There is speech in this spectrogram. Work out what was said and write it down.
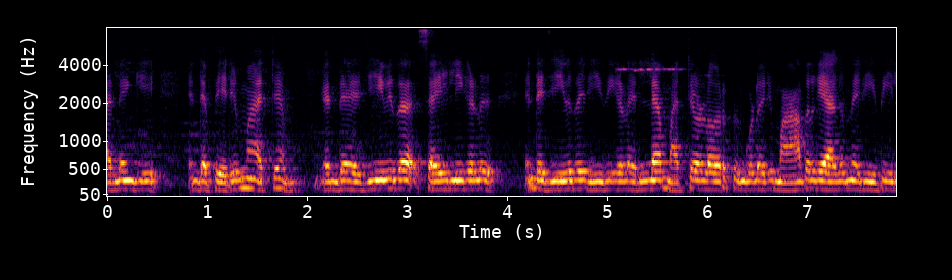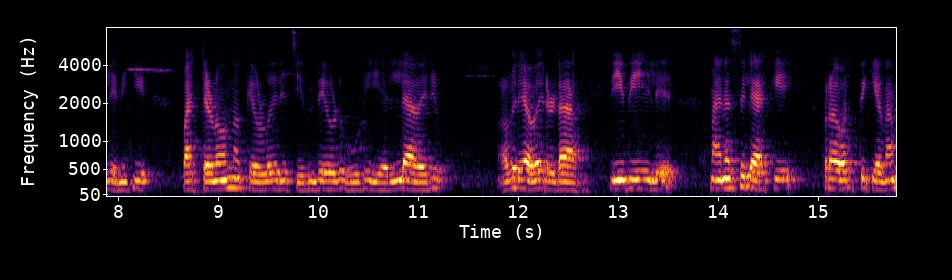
അല്ലെങ്കിൽ എന്റെ പെരുമാറ്റം എന്റെ ജീവിത ശൈലികൾ എന്റെ ജീവിത രീതികളെല്ലാം മറ്റുള്ളവർക്കും കൂടെ ഒരു മാതൃകയാകുന്ന രീതിയിൽ എനിക്ക് പറ്റണമെന്നൊക്കെയുള്ള ഒരു ചിന്തയോടുകൂടി എല്ലാവരും അവരവരുടെ രീതിയിൽ മനസ്സിലാക്കി പ്രവർത്തിക്കണം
